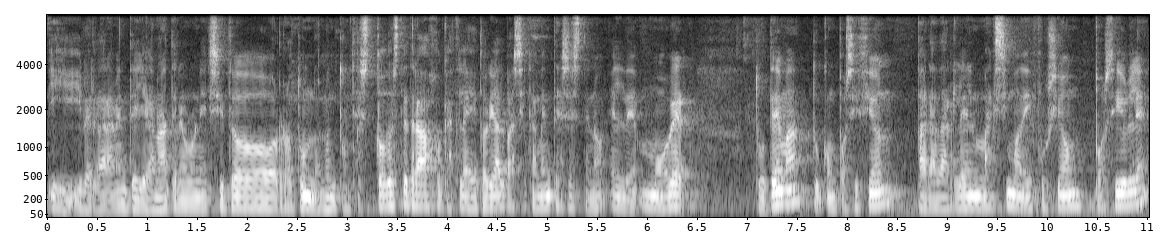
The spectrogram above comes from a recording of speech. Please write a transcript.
y, verdaderamente llegaron a tener un éxito rotundo. ¿no? Entonces, todo este trabajo que hace la editorial básicamente es este, ¿no? el de mover tu tema, tu composición, para darle el máximo de difusión posible.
